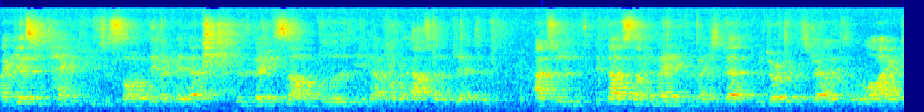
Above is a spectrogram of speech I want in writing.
I guess you take a piece of and okay, that, there's maybe some validity in that from an outside objective. And so if that's the main information that the majority of Australians are on,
